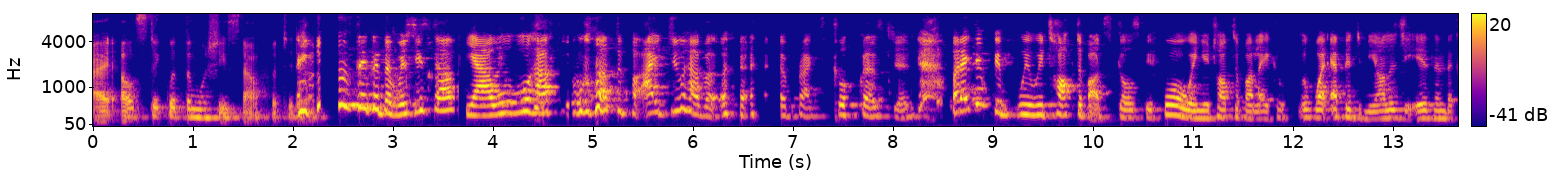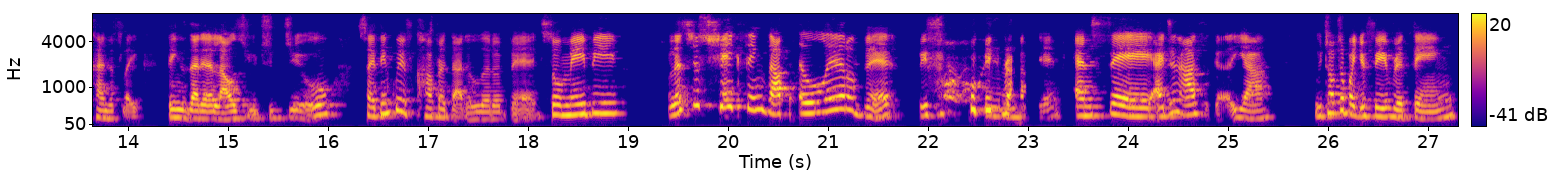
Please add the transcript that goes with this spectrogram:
I, I'll stick with the mushy stuff for today. stick with the mushy stuff. Yeah, we'll, we'll have to. We'll have to. I do have a, a practical question, but I think we, we we talked about skills before when you talked about like what epidemiology is and the kind of like things that it allows you to do. So I think we've covered that a little bit. So maybe let's just shake things up a little bit before we mm-hmm. wrap it and say, I didn't ask, yeah, we talked about your favorite thing.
